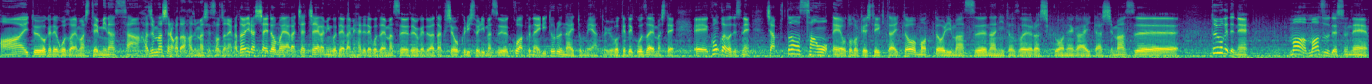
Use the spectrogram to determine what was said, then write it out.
はいというわけでございまして皆さんはじめましての方ははじめましてそうじゃない方はいらっしゃいどうもやがちゃっちゃやがみごとやがみはででございます。というわけで私お送りしております怖くないリトルナイトメアというわけでございまして、えー今回はですねチャプター3を、えーお届けしていきたいと思っております。何卒よろしくお願いいたします。というわけでねまあまずですね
